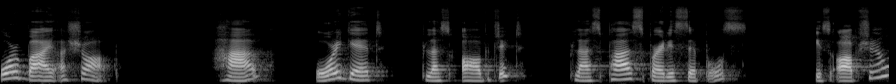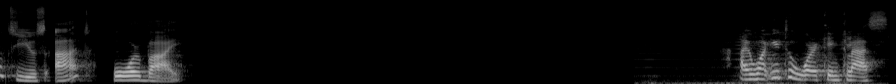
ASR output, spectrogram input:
or by a shop. Have or get plus object plus past participles. It's optional to use at or by. I want you to work in class.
